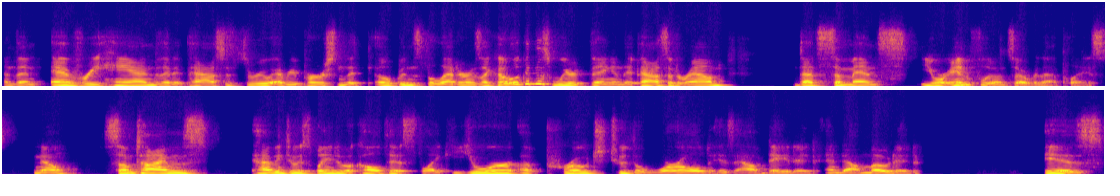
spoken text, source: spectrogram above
And then every hand that it passes through, every person that opens the letter and is like, oh, look at this weird thing, and they pass it around, that cements your influence over that place. You know, sometimes having to explain to a cultist like your approach to the world is outdated and outmoded is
